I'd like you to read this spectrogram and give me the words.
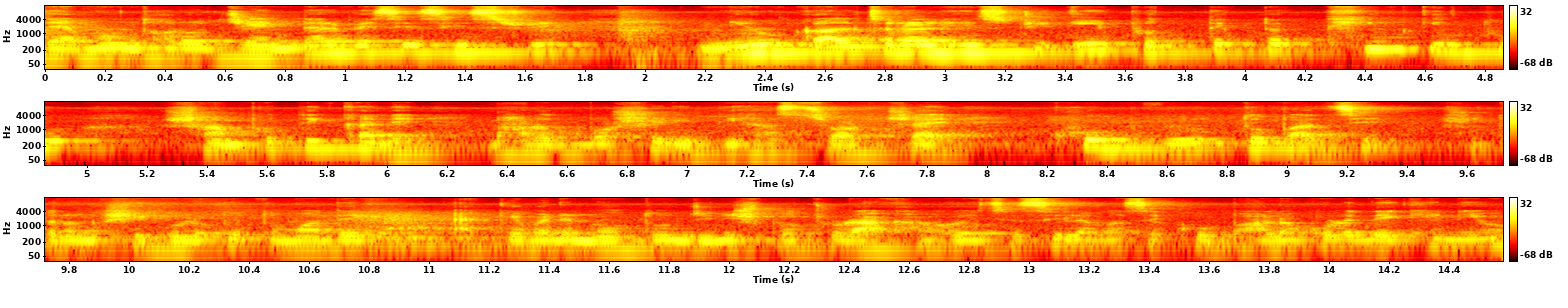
যেমন ধরো gender basis history new cultural history এই প্রত্যেকটা থিম কিন্তু সাম্প্রতিককালে ভারতবর্ষের ইতিহাস চর্চায় খুব গুরুত্ব পাচ্ছে। সুতরাং সেগুলোকে তোমাদের একেবারে নতুন জিনিসপত্র রাখা হয়েছে সিলেবাসে খুব ভালো করে দেখে নিও।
